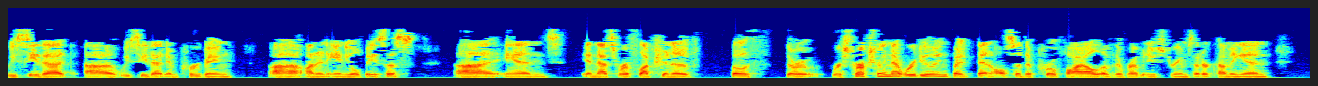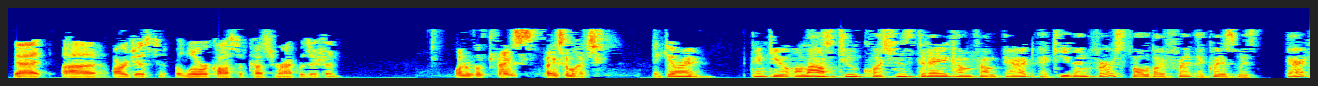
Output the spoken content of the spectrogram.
we see that uh we see that improving on an annual basis. Uh and and that's a reflection of both the restructuring that we're doing, but then also the profile of the revenue streams that are coming in that uh, are just a lower cost of customer acquisition. Wonderful. Thanks. Thanks so much. Thank you. All right. Thank you. Our last two questions today come from Eric at KeyBanc first, followed by Fred at Credit Suisse. Eric?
